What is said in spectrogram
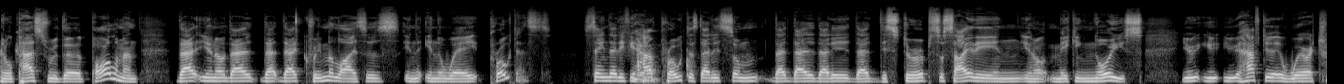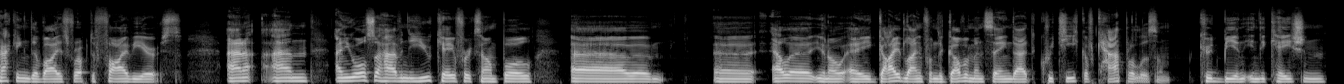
it will pass through the parliament that you know that that that criminalizes in in a way protests saying that if you have protests that is some that that that is, that disturbs society in you know making noise you, you you have to wear a tracking device for up to five years and and and you also have in the UK, for example. Uh, uh, you know, a guideline from the government saying that critique of capitalism could be an indication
